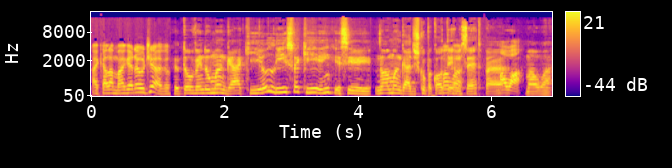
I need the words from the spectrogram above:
Aquela maga era odiável. Eu tô vendo o mangá aqui eu li isso aqui, hein? Esse. Não é o mangá, desculpa, qual é o Manhwa. termo certo? Pra... Manhwa. Manhwa.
